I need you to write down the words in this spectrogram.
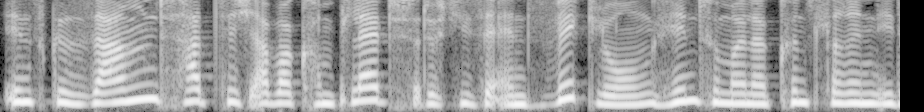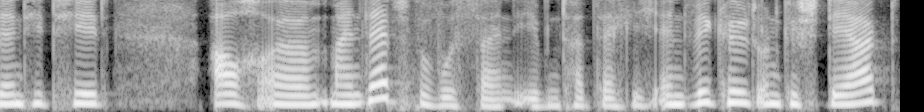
insgesamt hat sich aber komplett durch diese Entwicklung hin zu meiner Künstlerinnenidentität auch äh, mein Selbstbewusstsein eben tatsächlich entwickelt und gestärkt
